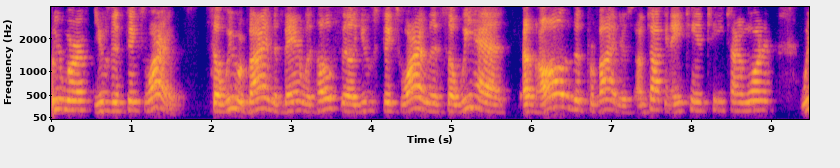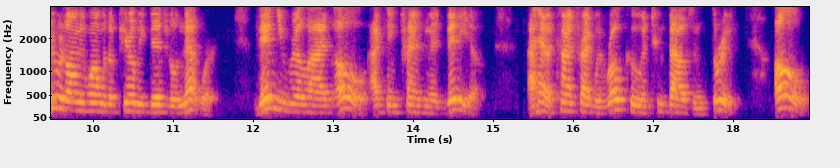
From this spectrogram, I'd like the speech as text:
we were using fixed wireless. So we were buying the bandwidth wholesale, use fixed wireless. So we had of all of the providers, I'm talking AT&T, Time Warner, we were the only one with a purely digital network. Then you realize, oh, I can transmit video. I had a contract with Roku in 2003. Oh,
